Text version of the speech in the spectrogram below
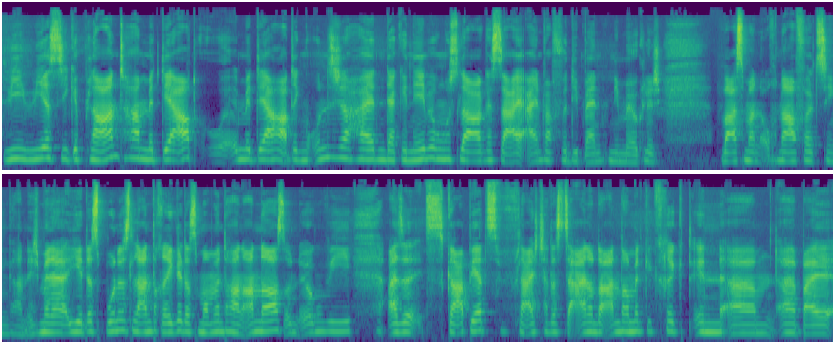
wie wir sie geplant haben, mit, derart, mit derartigen Unsicherheiten der Genehmigungslage sei einfach für die Band nie möglich was man auch nachvollziehen kann. Ich meine, jedes Bundesland regelt das momentan anders und irgendwie, also es gab jetzt, vielleicht hat das der ein oder andere mitgekriegt, in ähm, äh, bei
